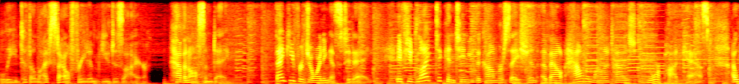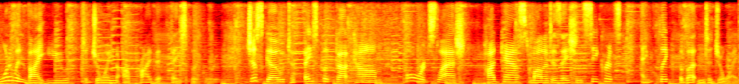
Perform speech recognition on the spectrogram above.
lead to the lifestyle freedom you desire. Have an awesome day. Thank you for joining us today. If you'd like to continue the conversation about how to monetize your podcast, I want to invite you to join our private Facebook group. Just go to facebook.com forward slash podcast monetization secrets and click the button to join.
